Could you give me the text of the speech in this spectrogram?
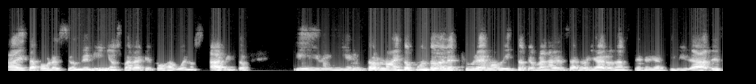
a esta población de niños para que coja buenos hábitos. Y, en torno a estos puntos de lectura hemos visto que van a desarrollar una serie de actividades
